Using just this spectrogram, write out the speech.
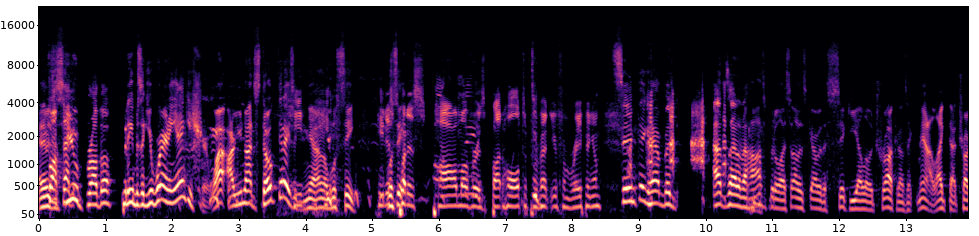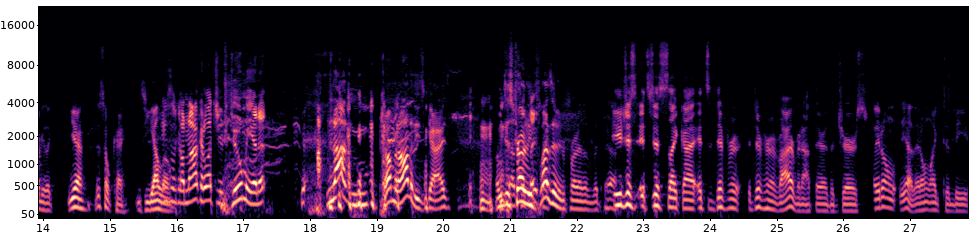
And it was Fuck second- you, brother. but he was like, You're wearing a Yankee shirt. Why are you not stoked today? He's like, He- Yeah, I don't know. We'll see. He We'll just see. put his palm over his butthole to prevent you from raping him. Same thing happened outside of the hospital. I saw this guy with a sick yellow truck, and I was like, "Man, I like that truck." He's like, "Yeah, it's okay. It's yellow. He's like, I'm not gonna let you do me in it. I'm not coming on to these guys. I'm That's just trying to be pleasant in front of them." But Yeah. You just it's just like uh it's a different a different environment out there, the jurors, they don't. Yeah, they don't like to be.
